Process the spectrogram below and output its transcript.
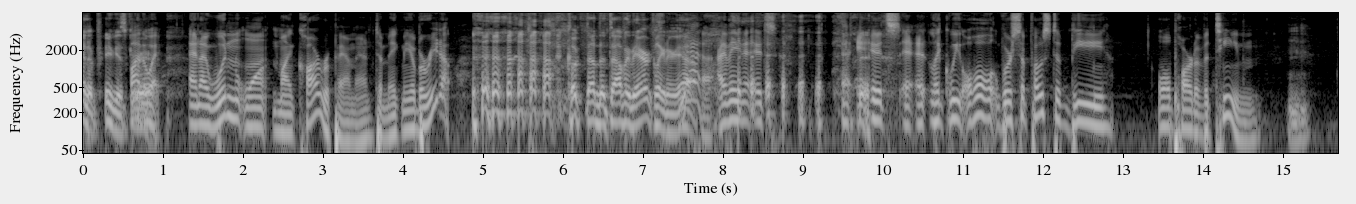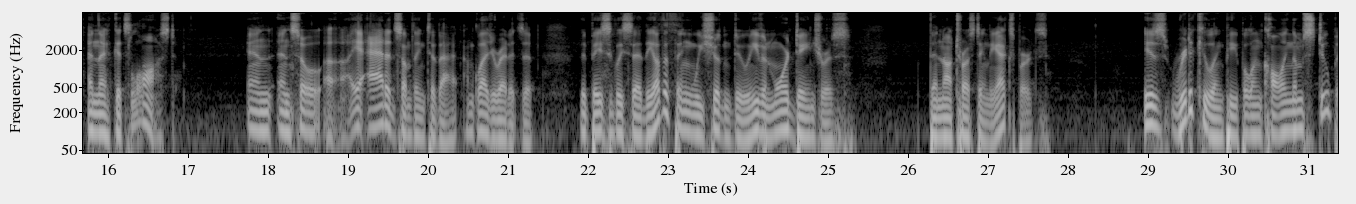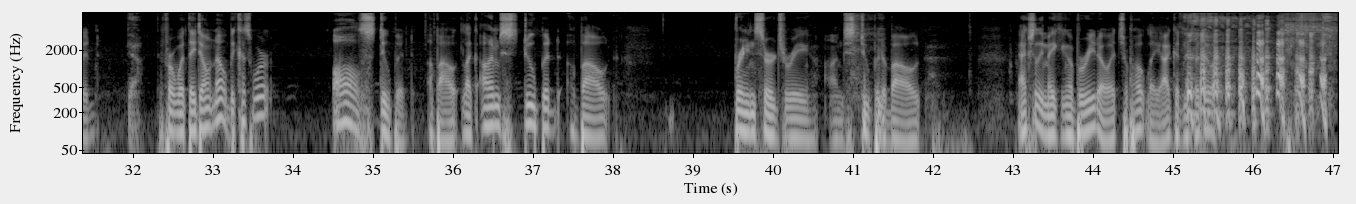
in a previous career. by the way, and I wouldn't want my car repairman to make me a burrito. Cooked on the top of the air cleaner, yeah. Yeah, I mean it's it- it's uh, like we all we're supposed to be all part of a team, and that gets lost. And and so uh, I added something to that. I'm glad you read it, Zip. That basically said the other thing we shouldn't do, even more dangerous than not trusting the experts, is ridiculing people and calling them stupid Yeah. for what they don't know because we're all stupid about like I'm stupid about brain surgery. I'm stupid about actually making a burrito at Chipotle. I could never do it.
